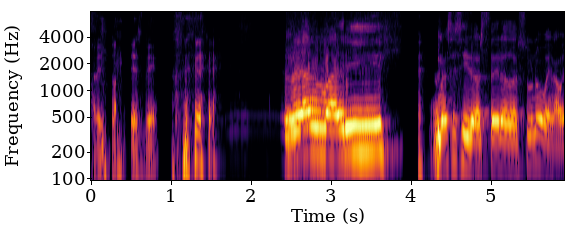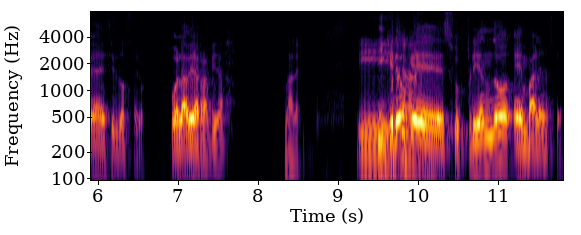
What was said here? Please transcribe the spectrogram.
Ha dicho antes de. Real Madrid, no sé si 2-0, 2-1, venga, voy a decir 2-0. Por la vía rápida. Vale. Y, creo que sufriendo en Valencia.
